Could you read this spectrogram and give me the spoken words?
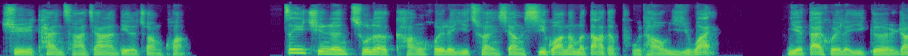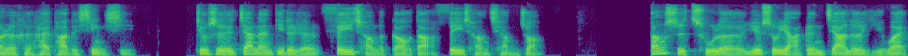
去探查迦南地的状况。这一群人除了扛回了一串像西瓜那么大的葡萄以外，也带回了一个让人很害怕的信息。就是迦南地的人非常的高大，非常强壮。当时除了约书亚跟加勒以外，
